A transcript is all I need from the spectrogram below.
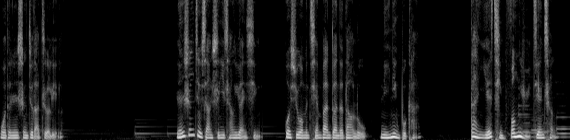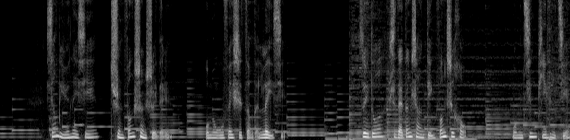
我的人生就到这里了。”人生就像是一场远行，或许我们前半段的道路泥泞不堪，但也请风雨兼程。相比于那些顺风顺水的人，我们无非是走的累些。最多是在登上顶峰之后，我们精疲力竭，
